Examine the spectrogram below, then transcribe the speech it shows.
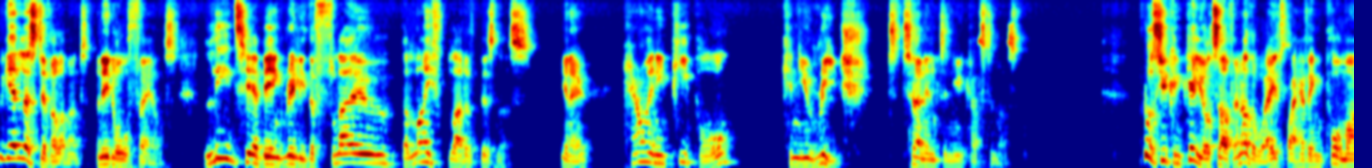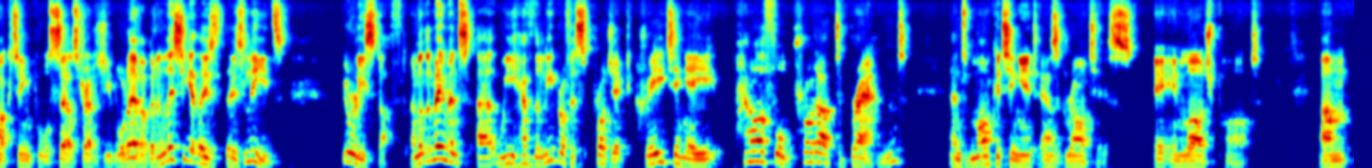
we get less development and it all fails. Leads here being really the flow, the lifeblood of business. You know, how many people can you reach to turn into new customers? Of course, you can kill yourself in other ways by having poor marketing, poor sales strategy, whatever. But unless you get those, those leads, you're really stuffed. And at the moment, uh, we have the LibreOffice project creating a powerful product brand and marketing it as gratis in large part. Um,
